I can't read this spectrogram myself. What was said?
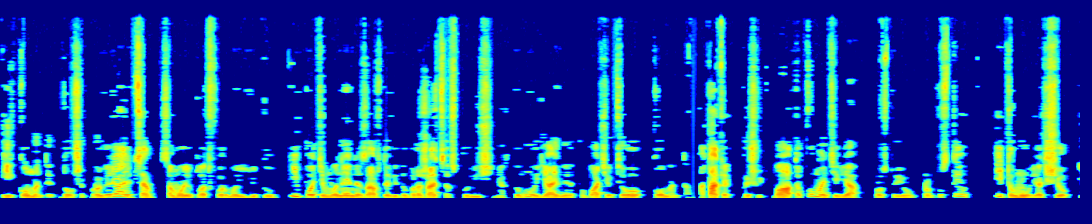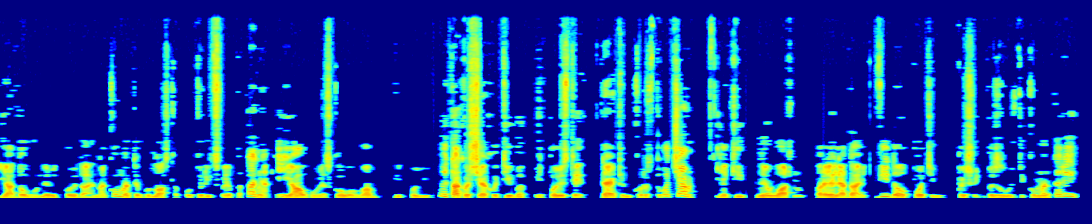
і коменти довше провіряються самою платформою YouTube, і потім вони не завжди відображаються в сповіщеннях. Тому я й не побачив цього комента. А так як пишуть багато коментів, я просто його пропустив. І тому, якщо я довго не відповідаю на коменти, будь ласка, повторіть своє питання, і я обов'язково вам відповім. Ну і також ще хотів би відповісти деяким користувачам, які неуважно переглядають відео, потім пишуть безглузді коментарі.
